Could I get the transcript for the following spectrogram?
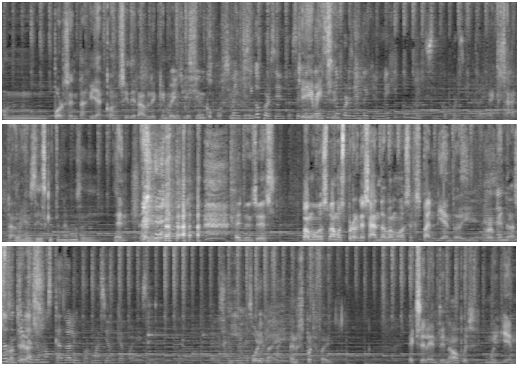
un porcentaje ya considerable que nos 25%. 25%. Sí, 75% aquí en México, 25% escuchan. allá. De Exactamente. los 10 que tenemos ahí. Entonces, vamos, vamos progresando, vamos expandiendo y Sí. rompiendo las Nosotros le fronteras. hacemos caso a la información que aparece En ahí en Spotify. Spotify. En Spotify. Excelente, ¿no? Pues muy bien.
